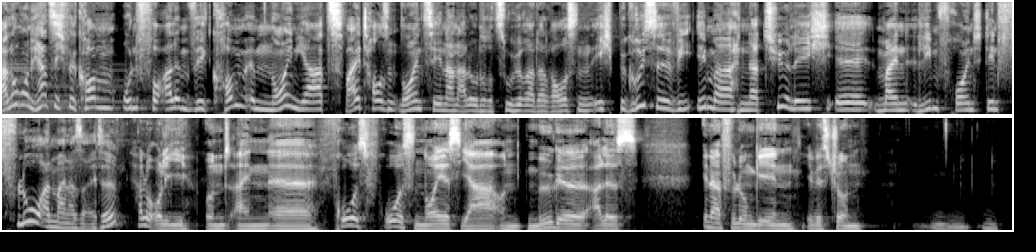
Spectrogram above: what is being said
Hallo und herzlich willkommen und vor allem willkommen im neuen Jahr 2019 an alle unsere Zuhörer da draußen. Ich begrüße wie immer natürlich äh, meinen lieben Freund, den Flo an meiner Seite. Hallo Olli und ein äh, frohes, frohes neues Jahr und möge alles in Erfüllung gehen. Ihr wisst schon,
